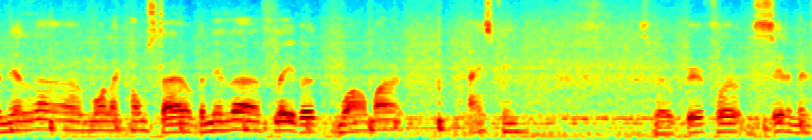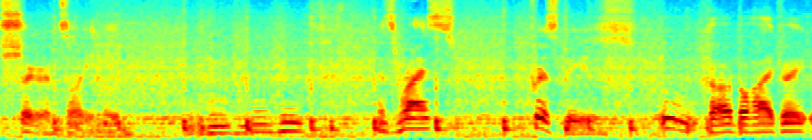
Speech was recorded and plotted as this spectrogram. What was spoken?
vanilla. More like home style vanilla flavored Walmart ice cream. So beer float and cinnamon sugar. That's all you need. Mm-hmm. It's Rice Krispies. Ooh, carbohydrate.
